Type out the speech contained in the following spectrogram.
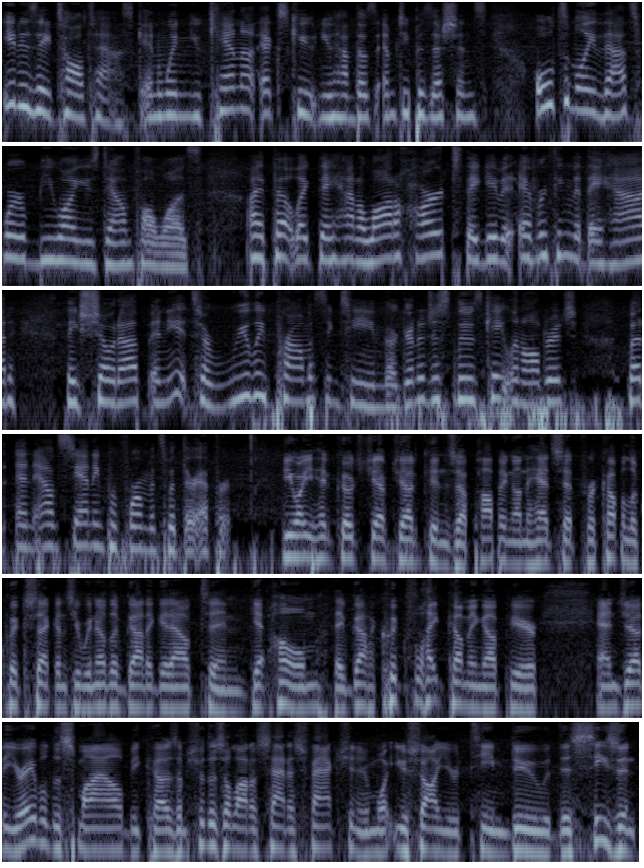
it is a tall task. And when you cannot execute and you have those empty possessions, ultimately that's where BYU's downfall was. I felt like they had a lot of heart. They gave it everything that they had. They showed up, and it's a really promising team. They're going to just lose Caitlin Aldridge, but an outstanding performance with their effort. BYU head coach Jeff Judkins uh, popping on the headset for a couple of quick seconds here. We know they've got to get out and get home. They've got a quick flight coming up here. And Juddy, you're able to smile because I'm sure there's a lot of satisfaction in what you saw your team do this season,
